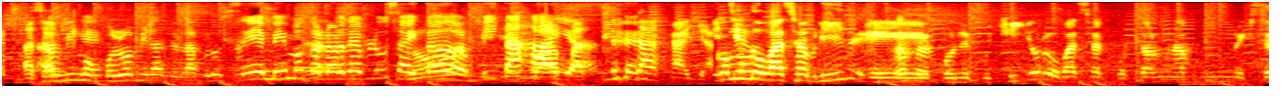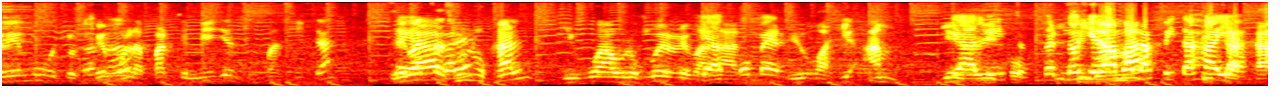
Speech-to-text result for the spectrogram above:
Hasta el Ok. mismo color, mira, de la blusa. Sí, el mismo color de blusa y No, todo. pitahaya. ¿Cómo? Este lo vas a abrir eh, con el cuchillo, lo vas a cortar una- un extremo, otro extremo, Ajá. la parte media en su pancita. Levantas abre. un ojal y wow, lo puedes rebanar. comer. Y así, am, bien Ya rico. listo. Pero Y nos llevamos las pitahaya. pitahaya.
